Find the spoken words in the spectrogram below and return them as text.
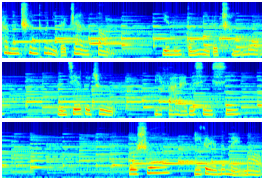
它能衬托你的绽放，也能懂你的沉默，能接得住你发来的信息。我说，一个人的美貌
